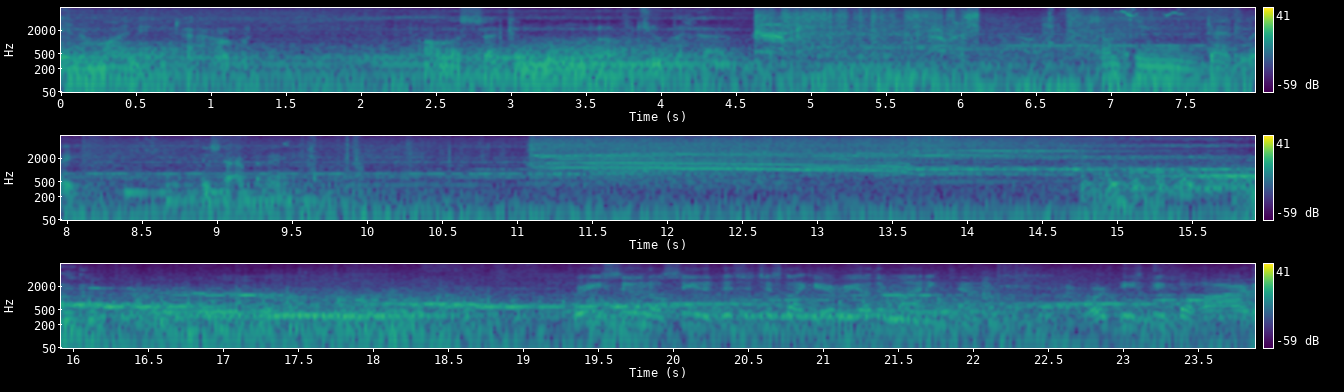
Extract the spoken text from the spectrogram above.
In a mining town on the second moon of Jupiter, something deadly is happening. Pretty soon they'll see that this is just like every other mining town. I work these people hard,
